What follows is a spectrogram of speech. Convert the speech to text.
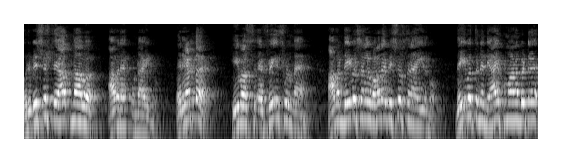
ഒരു വിശിഷ്ട ആത്മാവ് അവന് ഉണ്ടായിരുന്നു. രണ്ട് he was a faithful man അവൻ ദൈവസ്ഥലിൽ വളരെ വിശ്വസ്തനായിരുന്നു. ദൈവത്തിന്റെ ന്യായപ്രമാണം വിട്ട്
